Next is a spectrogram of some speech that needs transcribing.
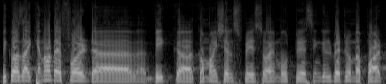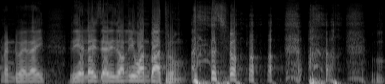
because I cannot afford uh, big uh, commercial space, so I moved to a single bedroom apartment where I realized there is only one bathroom. so,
